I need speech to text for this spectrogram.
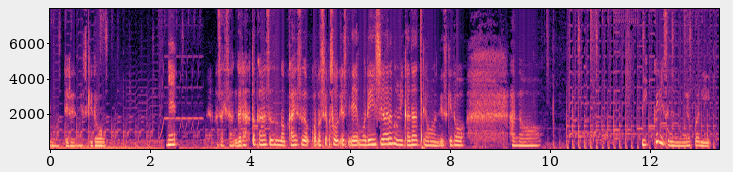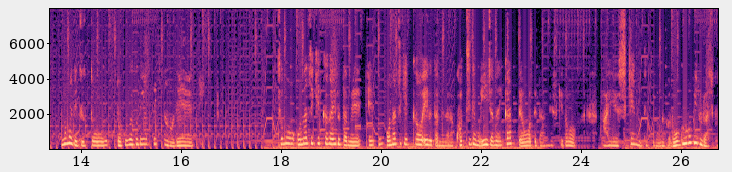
思ってるんですけど、ね。まさきさん、グラフと関数の回数を今年はそうですね。もう練習あるのみかなって思うんですけど、あの、びっくりするのもやっぱり、今までずっと独学でやってきたので、その同じ結果が得るため、え、同じ結果を得るためならこっちでもいいじゃないかって思ってたんですけど、ああいう試験の時のなんかログを見るらしく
